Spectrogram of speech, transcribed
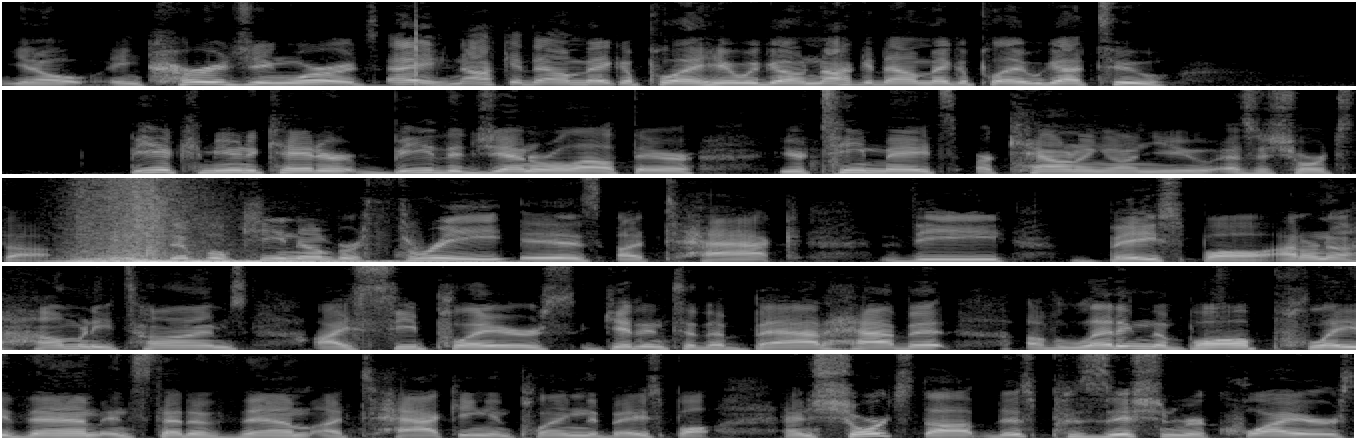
you know encouraging words hey knock it down make a play here we go knock it down make a play we got two be a communicator, be the general out there. Your teammates are counting on you as a shortstop. Simple key number three is attack the baseball. I don't know how many times I see players get into the bad habit of letting the ball play them instead of them attacking and playing the baseball. And shortstop, this position requires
